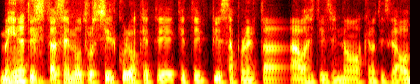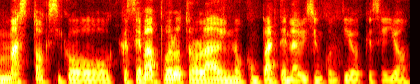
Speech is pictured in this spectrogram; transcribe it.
Imagínate si estás en otro círculo que te, que te empieza a poner trabas y te dice, no, que no te o más tóxico, o, que se va por otro lado y no comparten la visión contigo, qué sé yo.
